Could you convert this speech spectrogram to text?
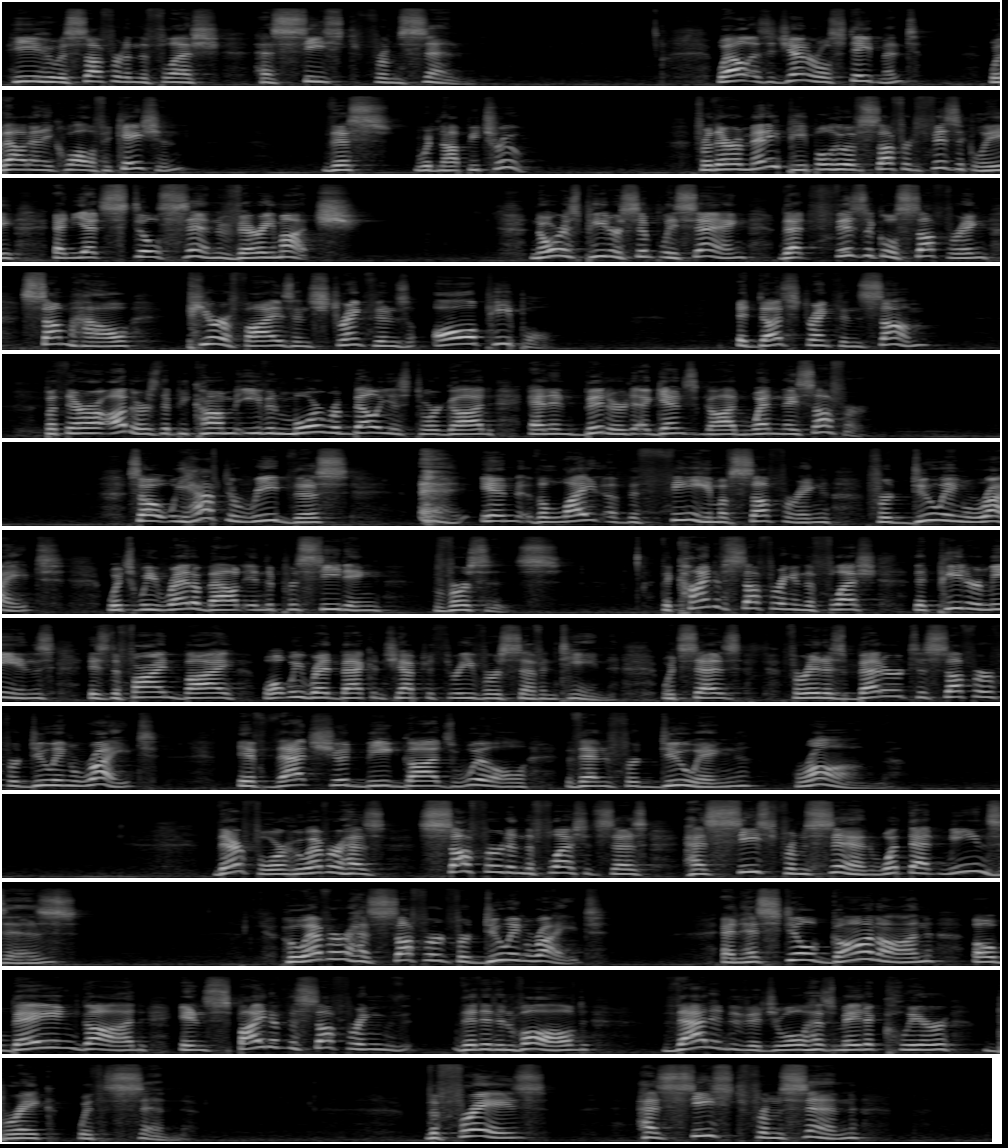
He who has suffered in the flesh has ceased from sin. Well, as a general statement, without any qualification, this would not be true. For there are many people who have suffered physically and yet still sin very much. Nor is Peter simply saying that physical suffering somehow purifies and strengthens all people. It does strengthen some, but there are others that become even more rebellious toward God and embittered against God when they suffer. So we have to read this in the light of the theme of suffering for doing right, which we read about in the preceding verses. The kind of suffering in the flesh that Peter means is defined by what we read back in chapter 3, verse 17, which says, For it is better to suffer for doing right, if that should be God's will, than for doing wrong. Therefore, whoever has suffered in the flesh, it says, has ceased from sin. What that means is whoever has suffered for doing right and has still gone on obeying God in spite of the suffering that it involved, that individual has made a clear break with sin. The phrase has ceased from sin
